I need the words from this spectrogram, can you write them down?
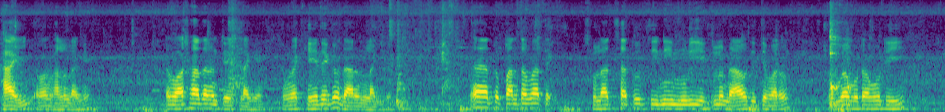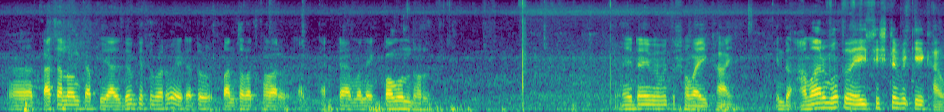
খাই, আমার ভালো লাগে। এবং অসাধারণ টেস্ট লাগে। তোমরা খেয়ে দেখো, দারুণ লাগবে। হ্যাঁ তো পান্তা ভাত, ছোলার ছাতু, চিনি, মুড়ি, এগুলো নাও দিতে পারো। তোমরা মোটামুটি কাঁচা লঙ্কা পেঁয়াজ দিয়েও খেতে পারো, এটা তো পান্তা ভাত খাওয়ার একটা মানে কমন ধরন এটা এইভাবে তো সবাই খায়, কিন্তু আমার মতো এই সিস্টেমে কে খাও,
